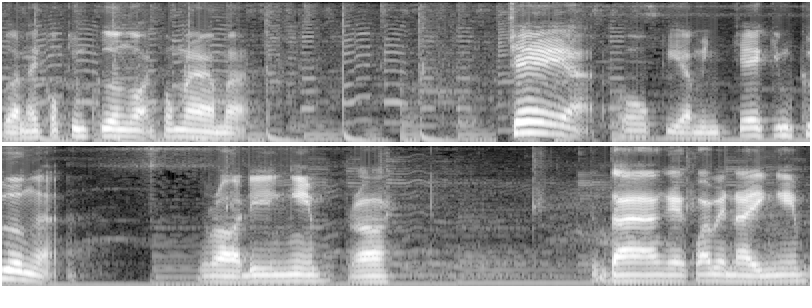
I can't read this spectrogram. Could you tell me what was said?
Vừa nay có kim cương gọi không làm ạ. Chê ạ. À. ô, kìa, mình chê kim cương ạ. À. rồi, đi anh em. Rồi. Chúng ta nghe qua bên này, anh em.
